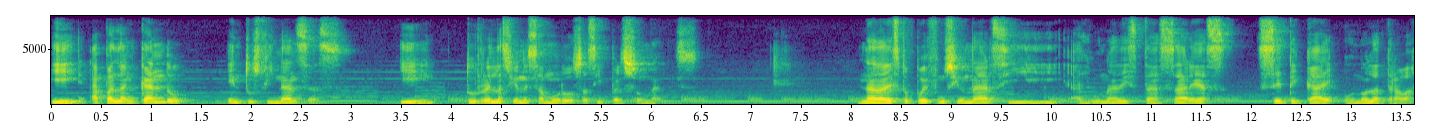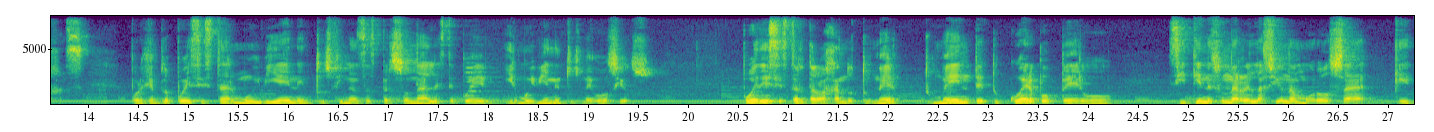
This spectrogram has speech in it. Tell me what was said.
y apalancando en tus finanzas y tus relaciones amorosas y personales. Nada de esto puede funcionar si alguna de estas áreas se te cae o no la trabajas. Por ejemplo, puedes estar muy bien en tus finanzas personales, te puede ir muy bien en tus negocios, puedes estar trabajando tu, tu mente, tu cuerpo, pero si tienes una relación amorosa que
